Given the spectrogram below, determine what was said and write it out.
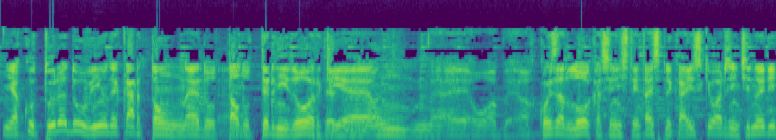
E a cultura do vinho de cartão, né? Do tal do ternidor, que é Ternidor. um. É, é uma- é uma coisa louca, se a gente tentar explicar isso, que o argentino ele,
